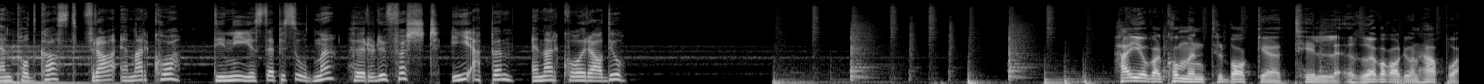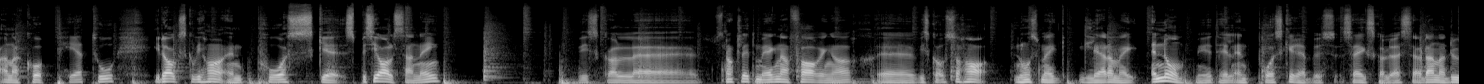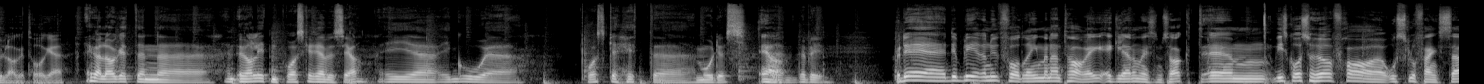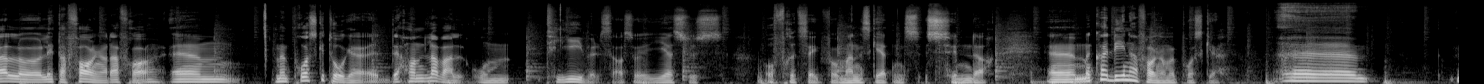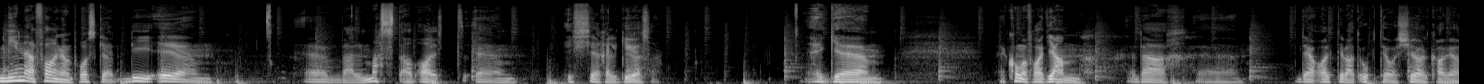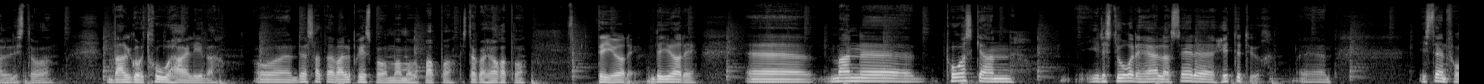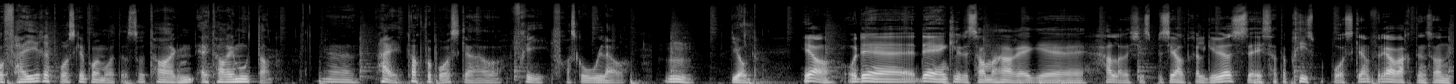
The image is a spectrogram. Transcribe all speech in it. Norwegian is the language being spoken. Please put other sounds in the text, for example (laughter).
en podkast fra NRK. De nyeste episodene hører du først i appen NRK Radio. Hei og velkommen tilbake til Røverradioen her på NRK P2. I dag skal vi ha en påskespesialsending. Vi skal eh, snakke litt om egne erfaringer. Eh, vi skal også ha noe som jeg gleder meg enormt mye til, en påskerebus som jeg skal løse. Og den har du laget, Torgeir. Jeg har laget en, eh, en ørliten påskerebus, ja. I, eh, i god eh, påskehyttemodus. Ja. Det, det blir det, det blir en utfordring, men den tar jeg. Jeg gleder meg, som sagt. Um, vi skal også høre fra Oslo fengsel og litt erfaringer derfra. Um, men påsketoget, det handler vel om tilgivelse. Altså Jesus ofret seg for menneskehetens synder. Uh, men hva er dine erfaringer med påske? Eh, Mine erfaringer med påske, de er eh, vel mest av alt eh, ikke religiøse. Jeg, eh, jeg kommer fra et hjem der eh, det har alltid vært opp til oss sjøl hva vi har lyst til å velge å tro her i livet. Og det setter jeg veldig pris på, mamma og pappa, hvis dere hører på. Det gjør de. Det gjør de. Eh, men eh, påsken, i det store og det hele, så er det hyttetur. Eh, Istedenfor å feire påsken på en måte, så tar jeg, jeg tar imot den. Eh, hei, takk for påske og fri fra skole og Mm. jobb. Ja, og det, det er egentlig det samme her. Jeg er heller ikke spesielt religiøs. Jeg setter pris på påsken, for det har vært en sånn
